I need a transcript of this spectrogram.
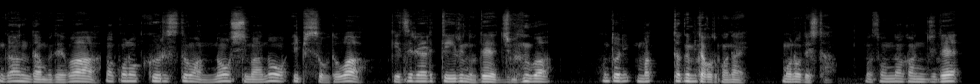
ガンダムでは、まあ、このクールスドワンの島のエピソードは削られているので、自分は本当に全く見たことがないものでした。まあ、そんな感じで、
